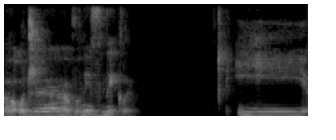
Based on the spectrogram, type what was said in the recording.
Е, отже, вони зникли. І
